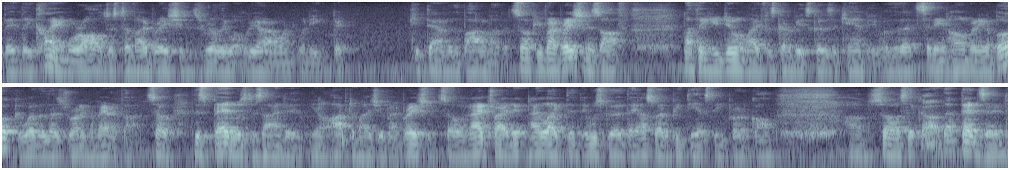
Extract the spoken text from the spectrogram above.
they, they claim we're all just a vibration is really what we are when, when you get down to the bottom of it. So if your vibration is off, nothing you do in life is going to be as good as it can be, whether that's sitting at home reading a book or whether that's running a marathon. So this bed was designed to, you know, optimize your vibration. So, and I tried it and I liked it. It was good. They also had a PTSD protocol. Um, so I was like, oh, that bed's in.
